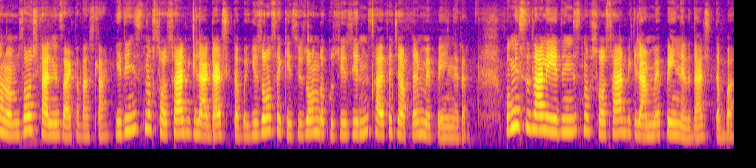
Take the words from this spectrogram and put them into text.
kanalımıza hoş geldiniz arkadaşlar. 7. sınıf sosyal bilgiler ders kitabı 118, 119, 120 sayfa cevapları MEP beyinleri. Bugün sizlerle 7. sınıf sosyal bilgiler MEP beyinleri ders kitabı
